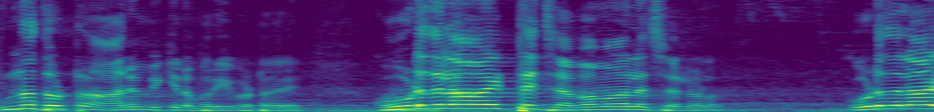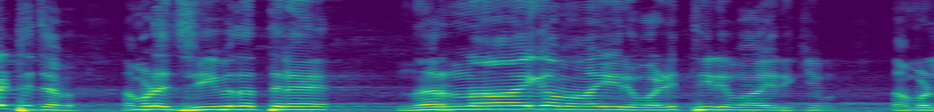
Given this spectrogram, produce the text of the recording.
ഇന്ന് തൊട്ട് ആരംഭിക്കണം പ്രിയപ്പെട്ടവരെ. കൂടുതലായിട്ട് ജപമാല ചൊല്ലണം. കൂടുതലായിട്ട് നമ്മുടെ ജീവിതത്തിലെ നിർണായകമായൊരു വഴിത്തിരിവായിരിക്കും നമ്മൾ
